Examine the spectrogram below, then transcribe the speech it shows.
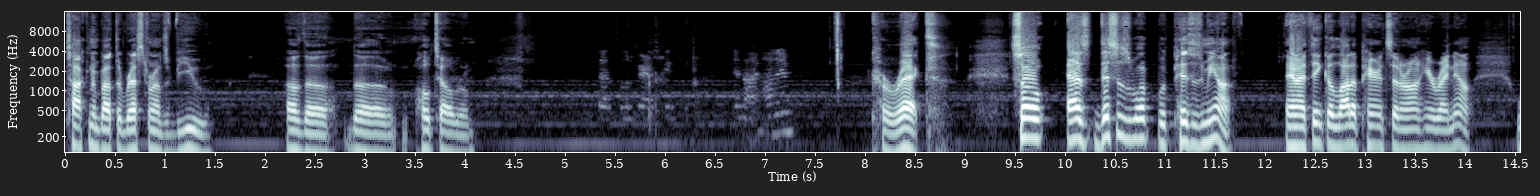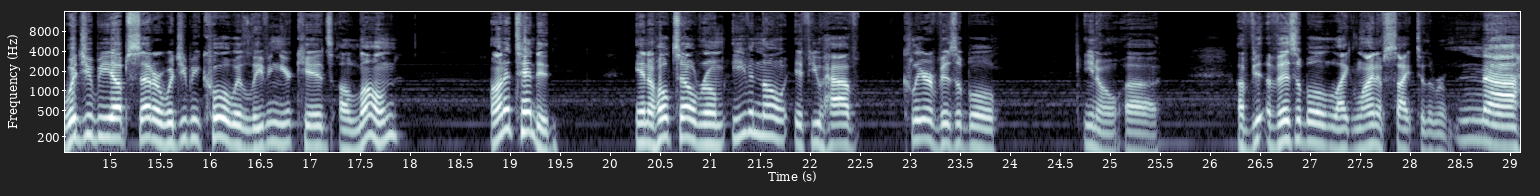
talking about the restaurant's view of the the hotel room? That's what parents could keep an eye on him. Correct. So, as this is what, what pisses me off, and I think a lot of parents that are on here right now, would you be upset or would you be cool with leaving your kids alone, unattended, in a hotel room, even though if you have clear, visible, you know, uh, a, vi- a visible like line of sight to the room? Nah,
